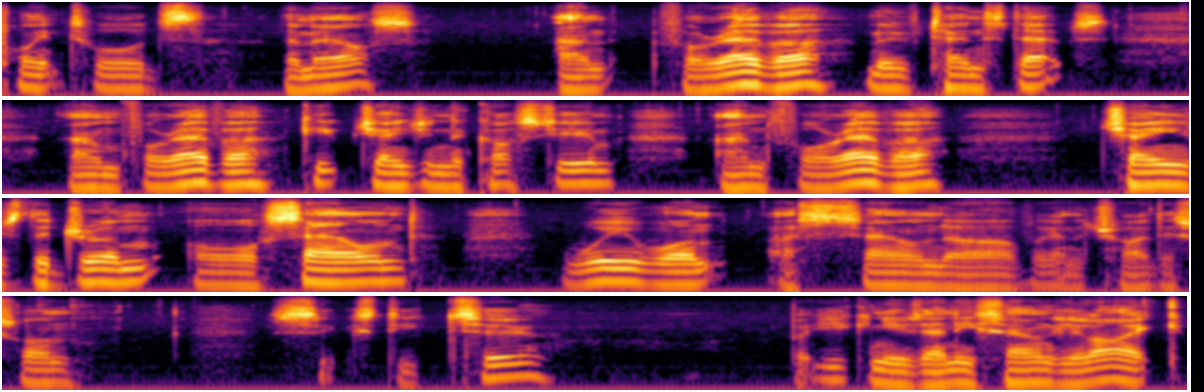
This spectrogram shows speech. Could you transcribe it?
point towards the mouse and forever move 10 steps and forever keep changing the costume and forever change the drum or sound we want a sound of we're going to try this one. 62 but you can use any sound you like.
